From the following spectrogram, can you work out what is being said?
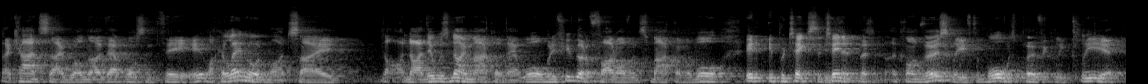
they can't say, well, no, that wasn't fair. Like a landlord might say. No, no, there was no mark on that wall. But if you've got a photo of it's marked on the wall, it, it protects the tenant. But uh, conversely, if the wall was perfectly clear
